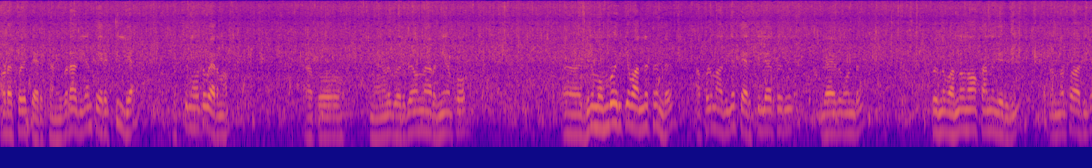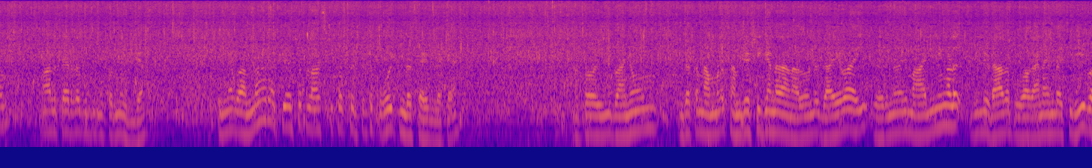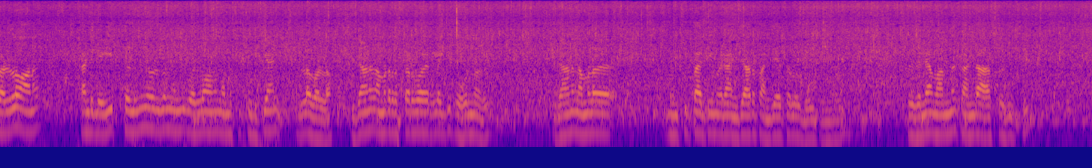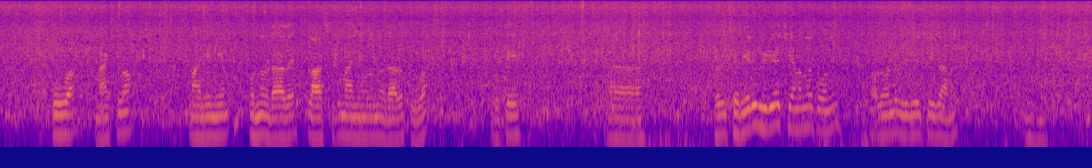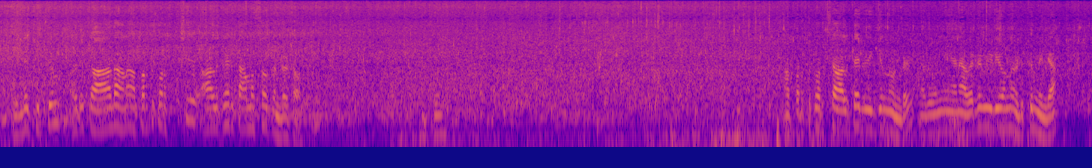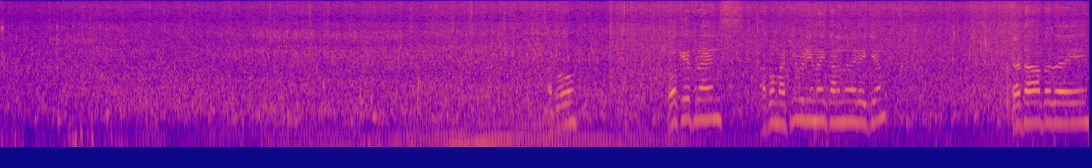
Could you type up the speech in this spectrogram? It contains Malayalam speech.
അവിടെ എപ്പോഴും തിരക്കാണ്. ഇവിടെ അധികം തിരക്കില്ല. കുറച്ച് ഇങ്ങോട്ട് വരണം. അപ്പോൾ ഞങ്ങൾ വെറുതെ ഒന്ന് ഇറങ്ങിയപ്പോൾ ഇതിന് മുമ്പ് ഒരിക്കൽ വന്നിട്ടുണ്ട്. അപ്പോഴും അധികം തിരക്കില്ലാത്തൊരു ഇതായതുകൊണ്ട് ഇതൊന്ന് വന്ന് നോക്കാമെന്ന് കരുതി. വന്നപ്പോൾ അധികം ആൾക്കാരുടെ ബുദ്ധിമുട്ടൊന്നും ഇല്ല. പിന്നെ വന്നവർ അത്യാവശ്യം പ്ലാസ്റ്റിക്കൊക്കെ ഇട്ടിട്ട് പോയിട്ടുണ്ട് സൈഡിലൊക്കെ. അപ്പോൾ ഈ വനവും ഇതൊക്കെ നമ്മൾ സംരക്ഷിക്കേണ്ടതാണ്. അതുകൊണ്ട് ദയവായി വരുന്ന വരുന്നവർ മാലിന്യങ്ങൾ ഇതിലിടാതെ പോവുക. കാരണം എന്താ വെച്ചാൽ ഈ വെള്ളമാണ് കണ്ടില്ലേ ഈ തെളിഞ്ഞൊഴുകുന്ന ഈ വെള്ളമാണ് നമുക്ക് കുടിക്കാൻ ഉള്ള വെള്ളം. ഇതാണ് നമ്മുടെ റിസർവോയറിലേക്ക് പോകുന്നത്. ഇതാണ് നമ്മൾ മുനിസിപ്പാലിറ്റിയും ഒരു അഞ്ചാറ് പഞ്ചായത്തുകൾ ഉപയോഗിക്കുന്നത്. ഇതെല്ലാം വന്ന് കണ്ട് ആസ്വദിച്ച് പോവുക. മാക്സിമം മാലിന്യം ഒന്നും ഇടാതെ പ്ലാസ്റ്റിക് മാലിന്യങ്ങളൊന്നും ഇടാതെ പോവുക. ഓക്കെ. ഒരു ചെറിയൊരു വീഡിയോ ചെയ്യണമെന്ന് തോന്നി. അതുകൊണ്ട് വീഡിയോ ചെയ്തതാണ്. ഉം. ഇതിന്റെ ചുറ്റും ഒരു കാടാണ്. അപ്പുറത്ത് കുറച്ച് ആൾക്കാർ താമസമൊക്കെ ഉണ്ട് കേട്ടോ. അപ്പുറത്ത് കുറച്ച് ആൾക്കാർ ഇരിക്കുന്നുണ്ട്. അതുകൊണ്ട് ഞാൻ അവരുടെ വീഡിയോ ഒന്നും എടുക്കുന്നില്ല. അപ്പോൾ ഓക്കെ ഫ്രണ്ട്സ് അപ്പോൾ മറ്റൊരു വീഡിയോയുമായി കാണുന്നവരേക്കും ടാറ്റാ ബൈ.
